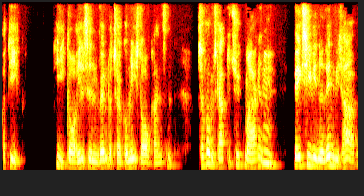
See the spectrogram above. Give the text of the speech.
Og de, de går hele tiden, hvem der tør gå mest over grænsen. Så får man skabt et tykt marked. Mm. Jeg vil ikke sige, at vi nødvendigvis har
